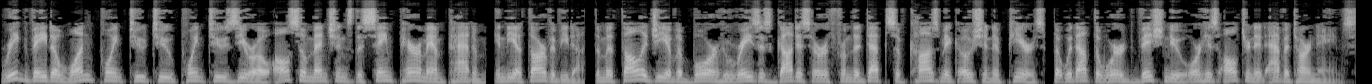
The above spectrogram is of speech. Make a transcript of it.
Rig Veda 1.22.20 also mentions the same Paramam Padam. In the Atharvaveda, the mythology of a boar who raises goddess Earth from the depths of cosmic ocean appears, but without the word Vishnu or his alternate avatar names.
